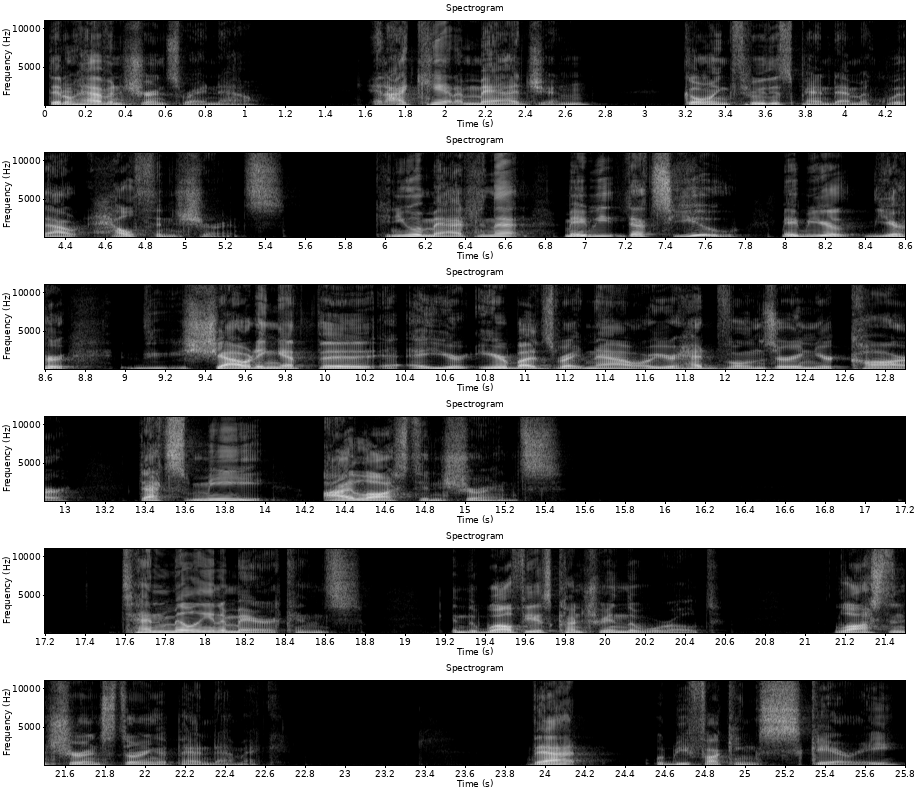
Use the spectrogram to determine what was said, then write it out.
They don't have insurance right now. And I can't imagine going through this pandemic without health insurance. Can you imagine that? Maybe that's you. Maybe you're you're shouting at the at your earbuds right now or your headphones or in your car. That's me. I lost insurance. 10 million Americans in the wealthiest country in the world lost insurance during a pandemic. That would be fucking scary.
